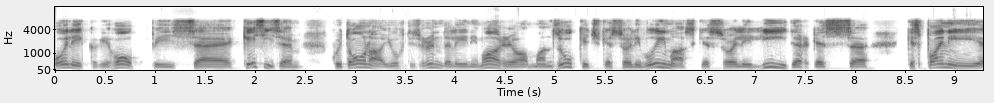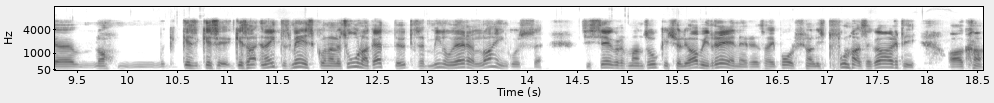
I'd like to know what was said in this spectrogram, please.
oli ikkagi hoopis äh, kesisem, kui toona juhtis ründeliini Mario Mandzukic, kes oli võimas, kes oli liider, kes, äh, kes pani noh, kes, kes, kes näitas meeskonnale suuna kätte, ütles, et minu järel lahingusse, siis seekord Mandzukic oli abitreener ja sai poolfinaalis punase kaardi, aga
